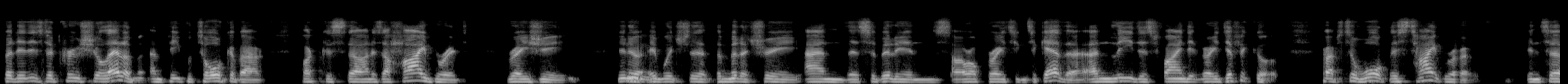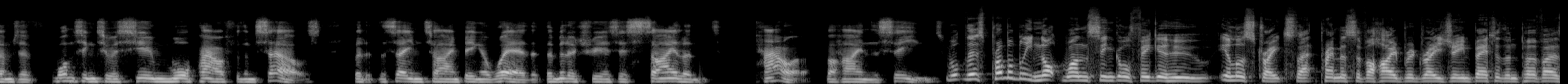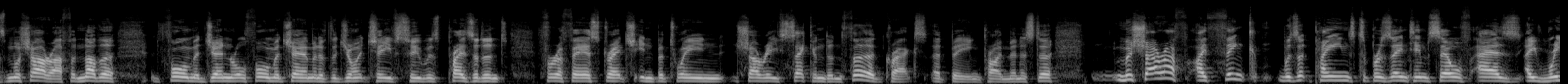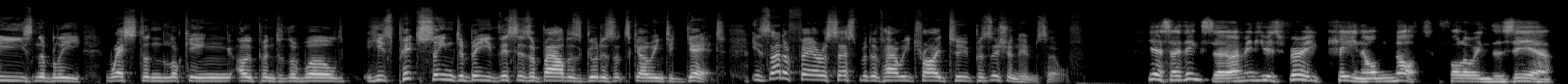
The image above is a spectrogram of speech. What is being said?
but it is a crucial element. And people talk about Pakistan as a hybrid regime, you know, mm. in which the, the military and the civilians are operating together, and leaders find it very difficult, perhaps, to walk this tightrope in terms of wanting to assume more power for themselves, but at the same time being aware that the military is this silent power behind the scenes. Well, there's probably not one single figure who illustrates that premise of a hybrid regime better than Pervez Musharraf, another former general, former chairman of the Joint Chiefs, who was president for a fair stretch in between Sharif's second and third cracks at being prime minister. Musharraf, I think, was at pains to present himself as a reasonably Western looking, open to the world his pitch seemed to be this is about as good as it's going to get. Is that a fair assessment of how he tried to position himself? Yes, I think so. I mean, he was very keen on not following the Zia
